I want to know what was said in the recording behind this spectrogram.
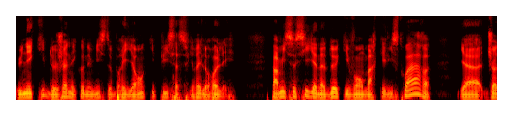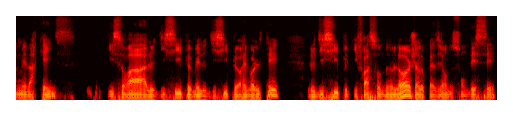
une équipe de jeunes économistes brillants qui puissent assurer le relais. Parmi ceux-ci, il y en a deux qui vont marquer l'histoire. Il y a John Maynard Keynes, qui sera le disciple, mais le disciple révolté, le disciple qui fera son éloge à l'occasion de son décès,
